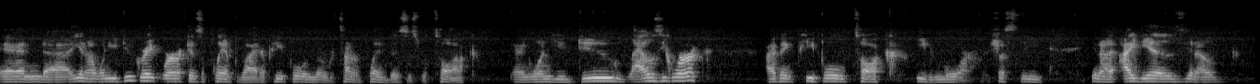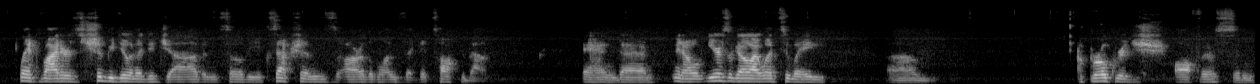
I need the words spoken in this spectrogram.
And uh, you know, when you do great work as a plan provider, people in the retirement plan business will talk. And when you do lousy work, I think people talk even more. It's just the, you know, idea is, you know, plan providers should be doing a good job, and so the exceptions are the ones that get talked about. And uh, you know, years ago, I went to a um, a brokerage office, and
